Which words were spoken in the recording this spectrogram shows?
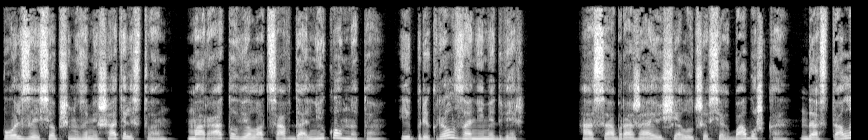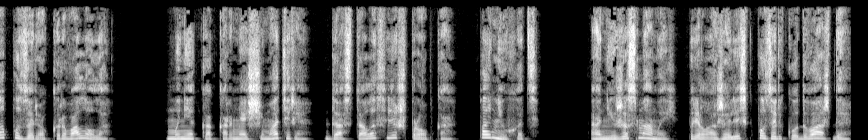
Пользуясь общим замешательством, Марат увел отца в дальнюю комнату и прикрыл за ними дверь. А соображающая лучше всех бабушка достала пузырек корвалола. Мне, как кормящей матери, досталась лишь пробка — понюхать. Они же с мамой приложились к пузырьку дважды.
